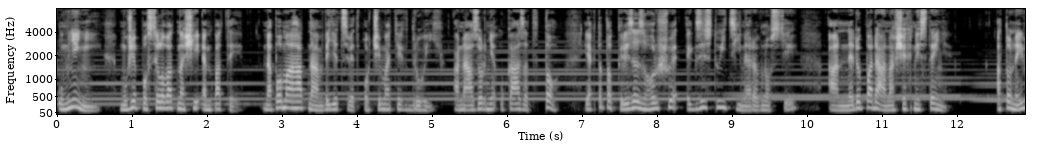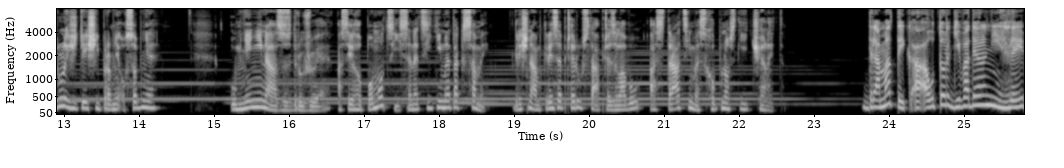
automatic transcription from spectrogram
Umění může posilovat naší empatii napomáhat nám vidět svět očima těch druhých a názorně ukázat to, jak tato krize zhoršuje existující nerovnosti a nedopadá na všechny stejně. A to nejdůležitější pro mě osobně? Umění nás združuje a s jeho pomocí se necítíme tak sami, když nám krize přerůstá přes hlavu a ztrácíme schopnost jí čelit. Dramatik a autor divadelní hry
